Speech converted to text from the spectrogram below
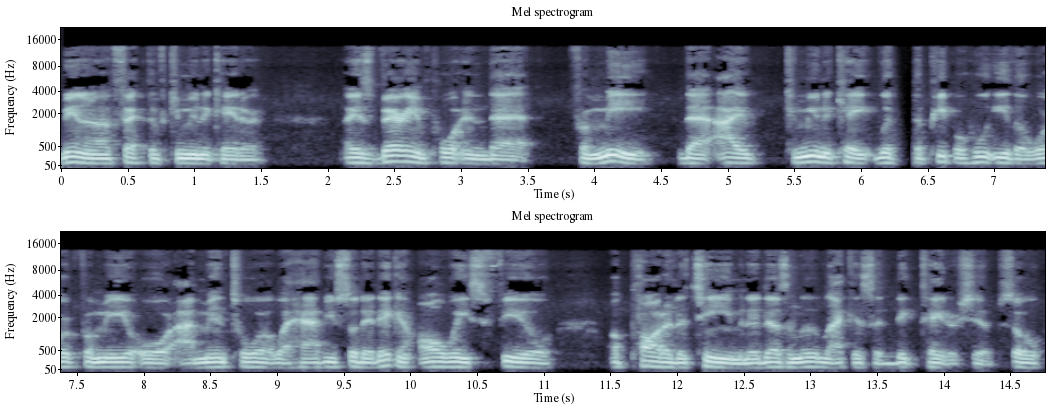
Being an effective communicator is very important. That for me, that I communicate with the people who either work for me or I mentor or what have you, so that they can always feel a part of the team and it doesn't look like it's a dictatorship. So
